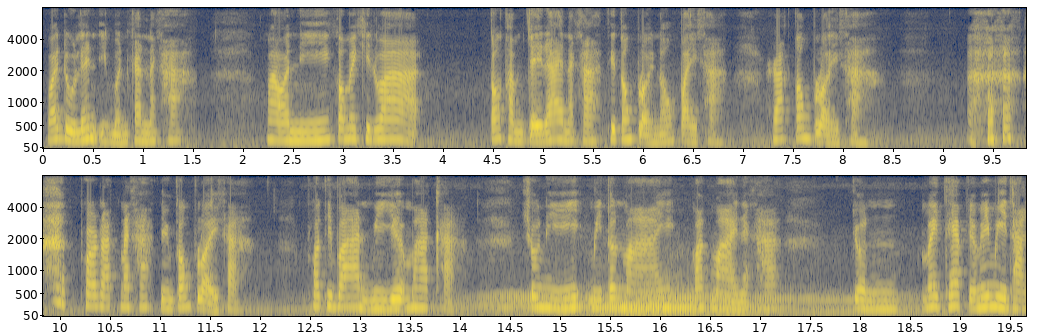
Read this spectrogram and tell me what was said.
ไว้ดูเล่นอีกเหมือนกันนะคะ มาวันนี้ก็ไม่คิดว่าต้องทำใจได้นะคะ ที่ต้องปล่อยน้องไปค่ะ รักต้องปล่อยค่ะ เพราะรักนะคะ จึงต้องปล่อยค่ะ เพราะที่บ้านมีเยอะมากค่ะ ช่วงนี้มีต้นไม้มากมายนะคะ จนไม่แทบจะไม่มีทาง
